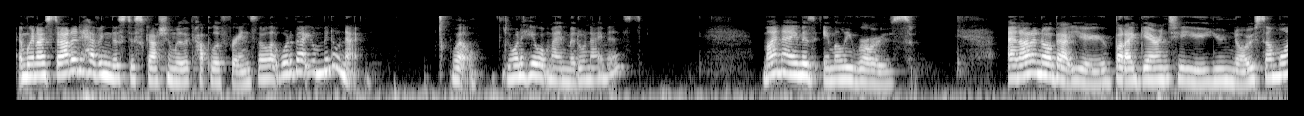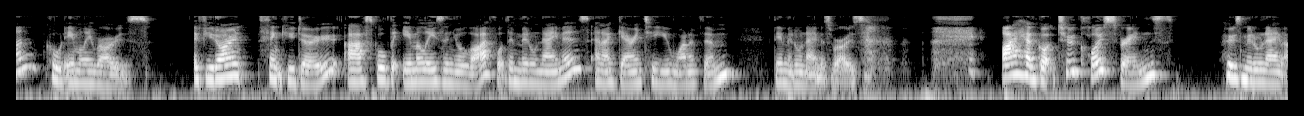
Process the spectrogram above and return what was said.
And when I started having this discussion with a couple of friends, they were like, what about your middle name? Well, do you want to hear what my middle name is? My name is Emily Rose. And I don't know about you, but I guarantee you, you know someone called Emily Rose. If you don't think you do, ask all the Emilys in your life what their middle name is, and I guarantee you one of them, their middle name is Rose. I have got two close friends whose middle name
